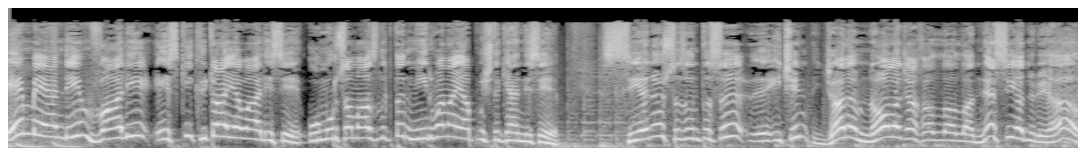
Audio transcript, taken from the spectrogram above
En beğendiğim vali eski Kütahya valisi. Umursamazlıkta Nirvana yapmıştı kendisi. Siyanür sızıntısı e, için canım ne olacak Allah Allah ne siyanürü ya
